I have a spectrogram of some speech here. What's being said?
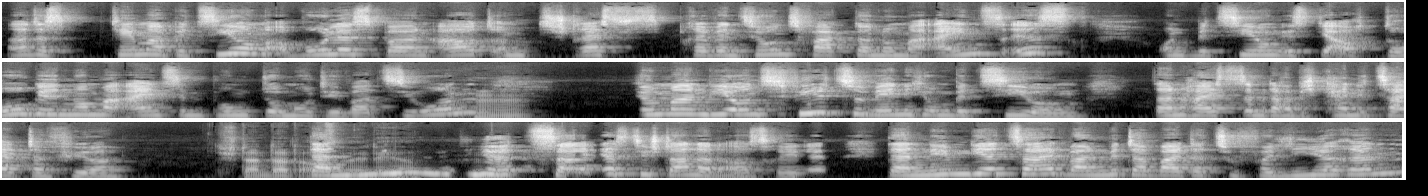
Das Thema Beziehung, obwohl es Burnout und Stresspräventionsfaktor Nummer eins ist, und Beziehung ist ja auch Droge Nummer eins im Punkto Motivation, mhm. kümmern wir uns viel zu wenig um Beziehung. Dann heißt es immer, da habe ich keine Zeit dafür. Standardausrede, ja. Dir Zeit, das ist die Standardausrede. Dann nimm dir Zeit, weil ein Mitarbeiter zu verlieren,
